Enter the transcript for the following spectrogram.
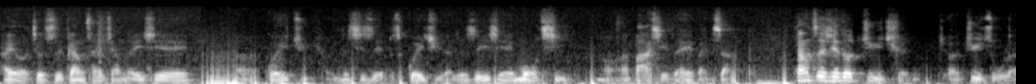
还有就是刚才讲的一些呃。规矩，那其实也不是规矩的，就是一些默契啊，把它写在黑板上。当这些都俱全，呃，具足了，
